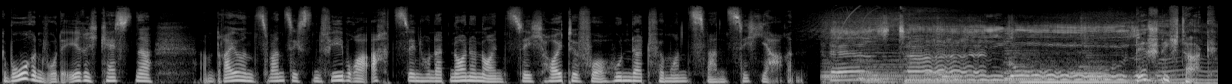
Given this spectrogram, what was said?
Geboren wurde Erich Kästner am 23. Februar 1899, heute vor 125 Jahren. Der Stichtag.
